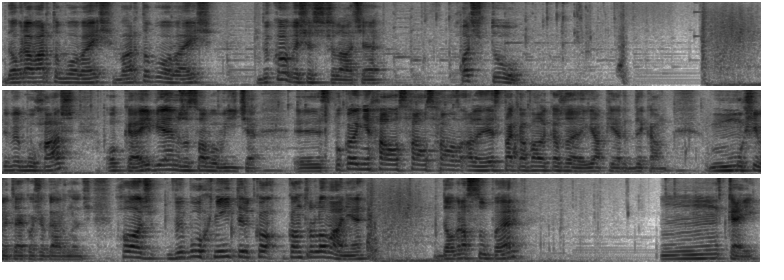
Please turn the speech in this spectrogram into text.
dobra, warto było wejść, warto było wejść. Do kogo się strzelacie? Chodź tu. Ty wybuchasz? Okej, wiem, że słabo widzicie. Yy, spokojnie, chaos, chaos, chaos, ale jest taka walka, że ja pierdykam. Musimy to jakoś ogarnąć. Chodź, wybuchnij, tylko kontrolowanie. Dobra, super. Mm, Okej.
